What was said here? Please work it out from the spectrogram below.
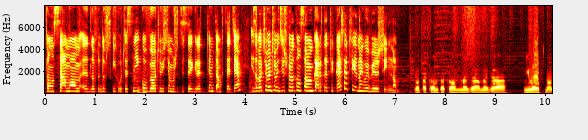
tą samą do, do wszystkich uczestników. Wy oczywiście możecie sobie grać czym tam chcecie. I zobaczymy, czy będziesz miał tą samą kartę, czy Kasia, czy jednak wybierzesz inną. No taką, taką mega, mega miłosną.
